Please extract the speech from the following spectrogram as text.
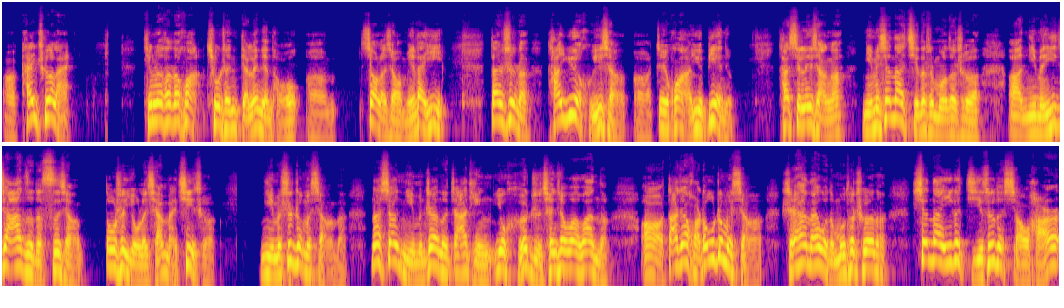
啊，开车来。”听了他的话，秋晨点了点头，啊，笑了笑，没在意。但是呢，他越回想啊，这话越别扭。他心里想啊，你们现在骑的是摩托车啊，你们一家子的思想都是有了钱买汽车。你们是这么想的，那像你们这样的家庭又何止千千万万呢？哦，大家伙都这么想，谁还买我的摩托车呢？现在一个几岁的小孩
